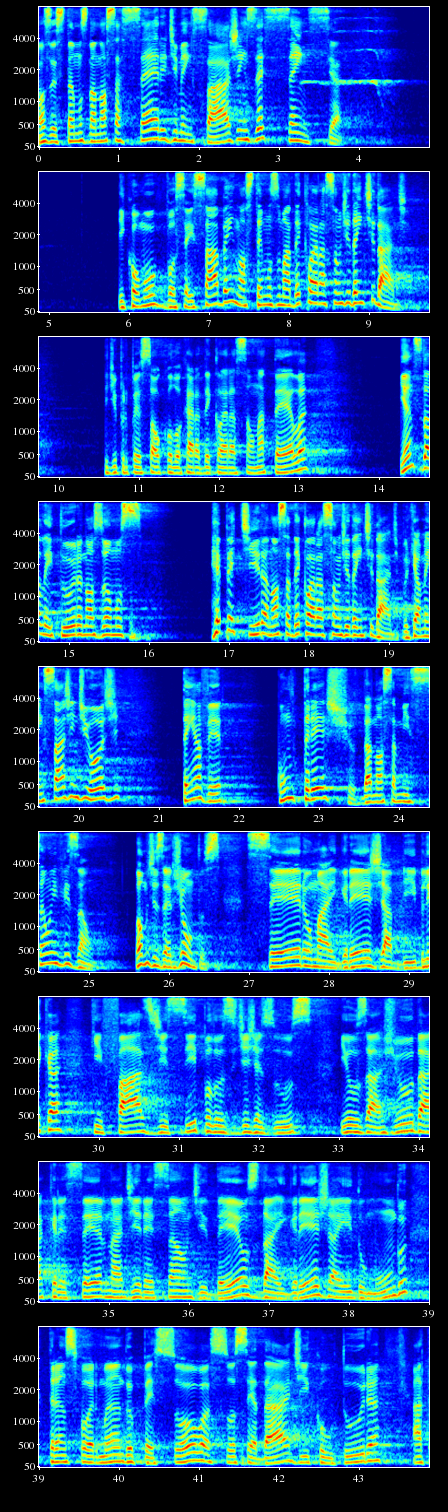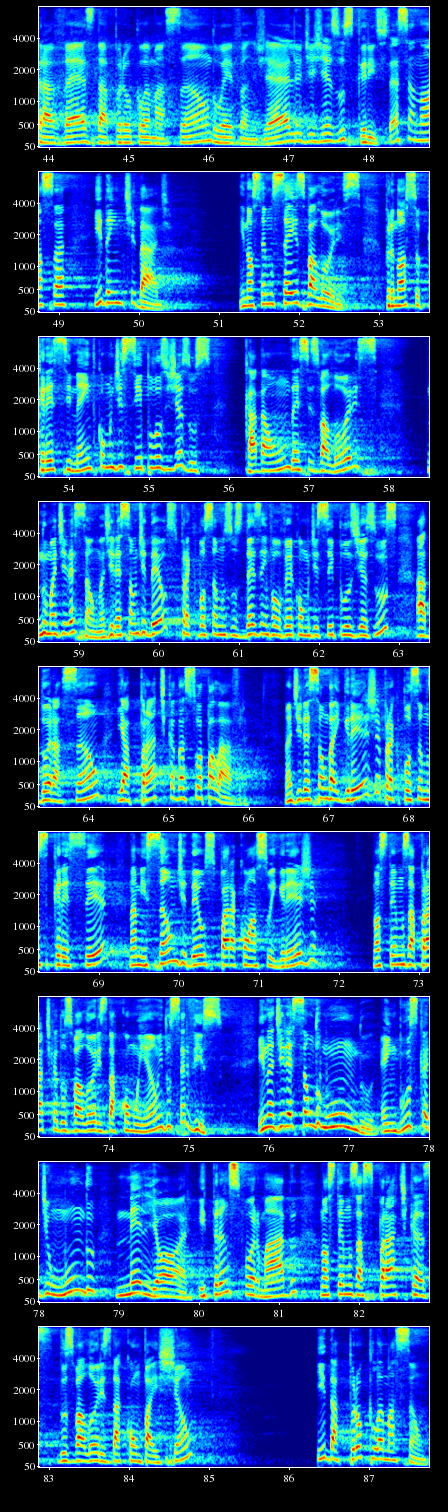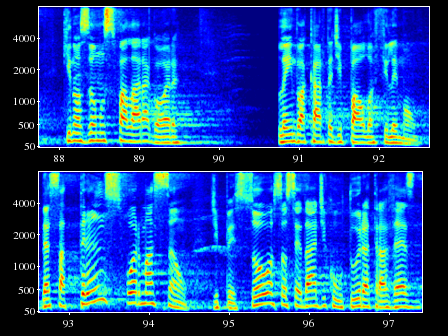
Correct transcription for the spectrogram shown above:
Nós estamos na nossa série de mensagens Essência. E como vocês sabem, nós temos uma declaração de identidade. Pedi para o pessoal colocar a declaração na tela. E antes da leitura, nós vamos repetir a nossa declaração de identidade, porque a mensagem de hoje tem a ver com um trecho da nossa missão e visão. Vamos dizer juntos? Ser uma igreja bíblica que faz discípulos de Jesus e os ajuda a crescer na direção de Deus, da igreja e do mundo, transformando pessoas, sociedade e cultura através da proclamação do Evangelho de Jesus Cristo. Essa é a nossa identidade. E nós temos seis valores para o nosso crescimento como discípulos de Jesus. Cada um desses valores numa direção, na direção de Deus, para que possamos nos desenvolver como discípulos de Jesus, a adoração e a prática da Sua palavra. Na direção da igreja, para que possamos crescer na missão de Deus para com a Sua igreja, nós temos a prática dos valores da comunhão e do serviço. E na direção do mundo, em busca de um mundo melhor e transformado, nós temos as práticas dos valores da compaixão e da proclamação que nós vamos falar agora, lendo a carta de Paulo a Filemão, dessa transformação de pessoa, sociedade e cultura através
